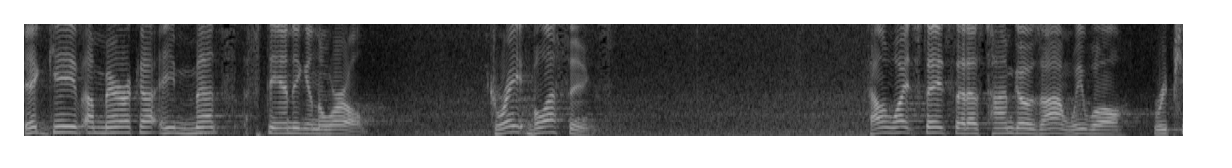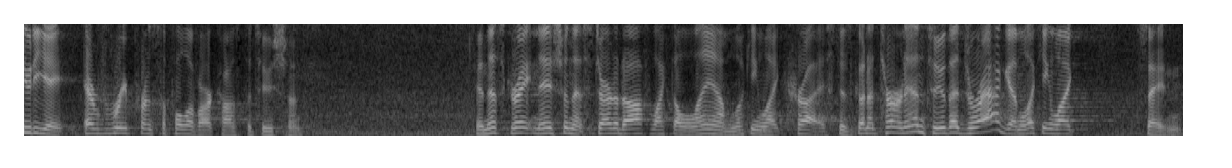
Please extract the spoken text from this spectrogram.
it gave America immense standing in the world. Great blessings. Ellen White states that as time goes on, we will repudiate every principle of our Constitution. And this great nation that started off like the lamb looking like Christ is going to turn into the dragon looking like Satan.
